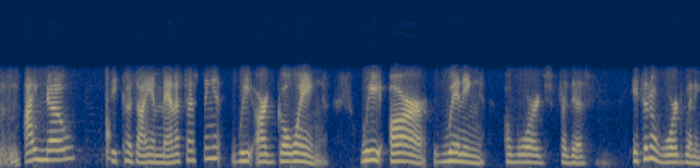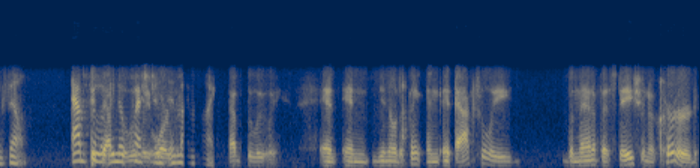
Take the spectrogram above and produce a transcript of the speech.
mm-hmm. I know because I am manifesting it, we are going. We are winning awards for this. It's an award winning film. Absolutely, absolutely no questions in my mind. Absolutely. And and you know the thing and it actually the manifestation occurred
